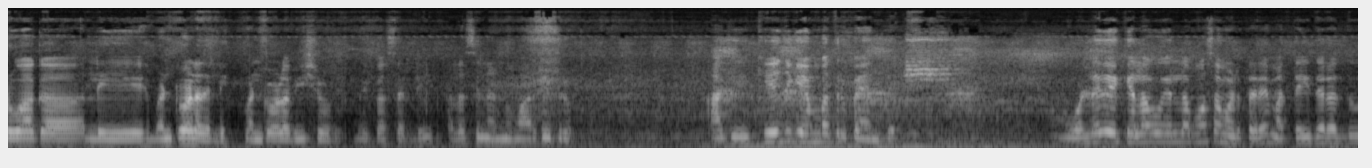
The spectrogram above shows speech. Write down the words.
ಬರುವಾಗ ಅಲ್ಲಿ ಬಂಟ್ವಾಳದಲ್ಲಿ ಬಂಟ್ವಾಳ ಬೀಚ್ ರೋಡ್ ಬೈಪಾಸಲ್ಲಿ ಹಲಸಿನ ಹಣ್ಣು ಮಾರ್ತಿದ್ರು ಹಾಗೆ ಕೆ ಜಿಗೆ ಎಂಬತ್ತು ರೂಪಾಯಿ ಅಂತೆ ಒಳ್ಳೆಯದೇ ಕೆಲವು ಎಲ್ಲ ಮೋಸ ಮಾಡ್ತಾರೆ. ಮತ್ತು ಇದರದ್ದು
